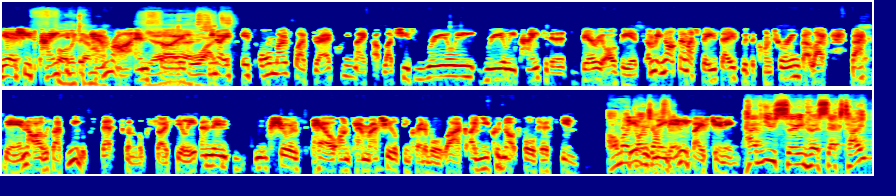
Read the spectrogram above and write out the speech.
Yeah, she's painted For for, the camera. camera. and Yeah. so What? you know it's, it's almost like drag queen makeup. Like she's really, really painted, and it's very obvious. I mean, not so much these days with the contouring, but like back then, I was like, "You look, that's going to look so silly." And then, sure as hell, on camera, she looked incredible. Like uh, you could not fault her skin. Oh my she God, doesn't need any face tuning. Have you seen her sex tape?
